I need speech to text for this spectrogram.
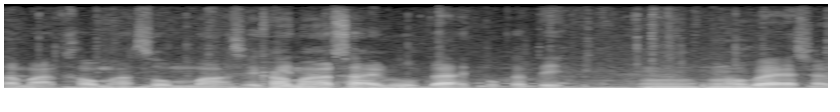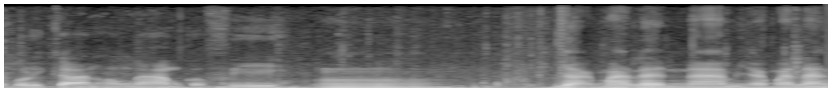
สามารถเข้ามาชมมาเช็คเข้าอินมามาถ่ายชมรูปได้ปกติอืมฮึมาแวะใช้บริการห้องน้ำก็ฟรี อืม อยากมาเล่นน้ำอยากมานั่ง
